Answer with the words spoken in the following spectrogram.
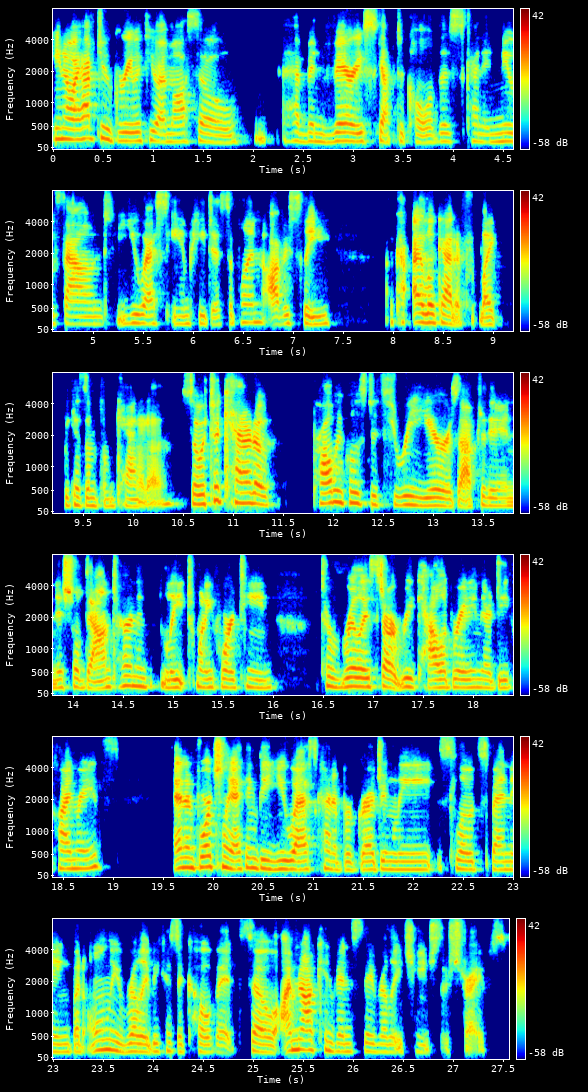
You know, I have to agree with you. I'm also have been very skeptical of this kind of newfound US E&P discipline. Obviously, I look at it like because I'm from Canada. So it took Canada probably close to 3 years after the initial downturn in late 2014 to really start recalibrating their decline rates and unfortunately, I think the US kind of begrudgingly slowed spending, but only really because of COVID. So I'm not convinced they really changed their stripes.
